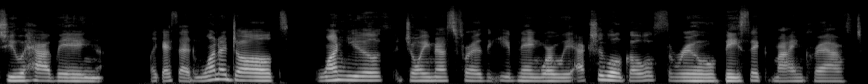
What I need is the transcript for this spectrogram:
to having, like I said, one adult, one youth join us for the evening where we actually will go through basic Minecraft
